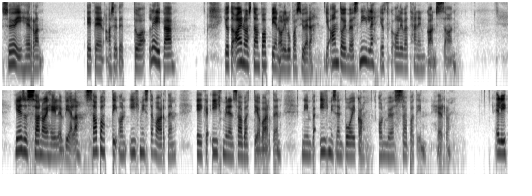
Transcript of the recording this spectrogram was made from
söi Herran eteen asetettua leipää jota ainoastaan pappien oli lupa syödä, ja antoi myös niille, jotka olivat hänen kanssaan. Jeesus sanoi heille vielä, sabatti on ihmistä varten, eikä ihminen sabattia varten, niinpä ihmisen poika on myös sabatin Herra. Eli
